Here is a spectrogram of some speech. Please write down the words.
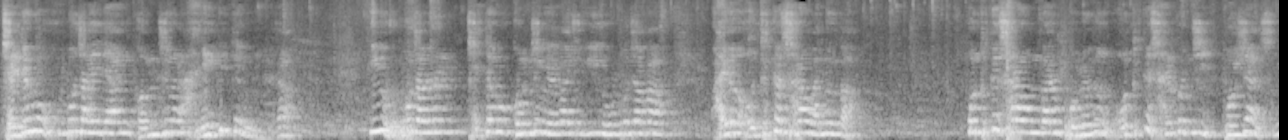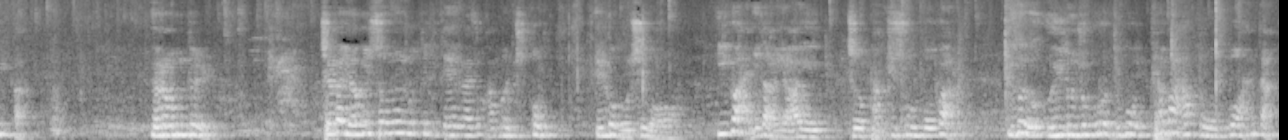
제대로 후보자에 대한 검증을 안 했기 때문입니다. 이 후보자를 제대로 검증해가지고 이 후보자가 과연 어떻게 살아왔는가? 어떻게 살아온가를 보면은 어떻게 살 건지 보이지 않습니까? 여러분들, 제가 여기 써놓은 것들에 대해 가지고 한번 쭉 읽어보시고, 이거 아니다. 야, 이저 박지수 후보가 이거 의도적으로 누구 폄하하고 뭐 한다.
